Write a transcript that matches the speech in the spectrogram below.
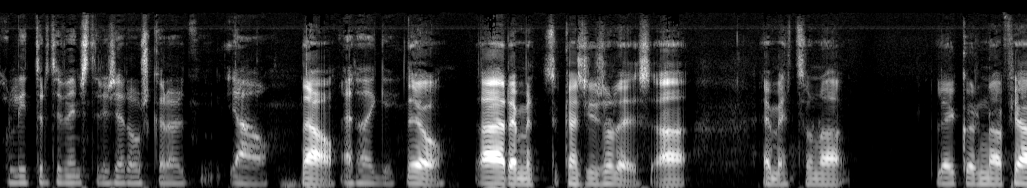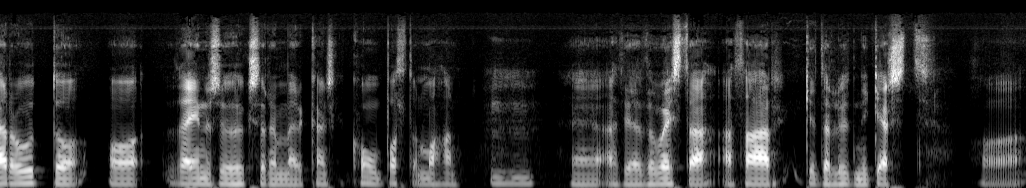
og lítur til vinstri sér Óskar já, já, er það ekki? jú, það er einmitt kannski svoleiðis að einmitt svona leikurinn að fjara út og, og það einu sem þú hugsaður um er kannski koma boltanum á hann. Mm uh, að því að þú veist að, að þar geta hlutinni gerst og,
